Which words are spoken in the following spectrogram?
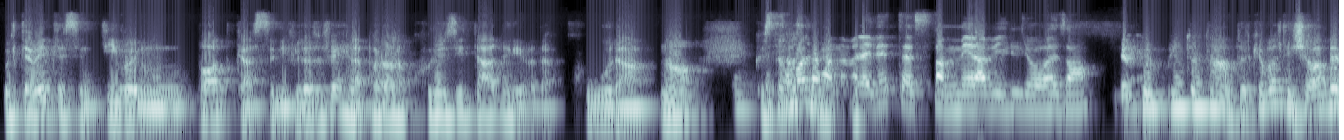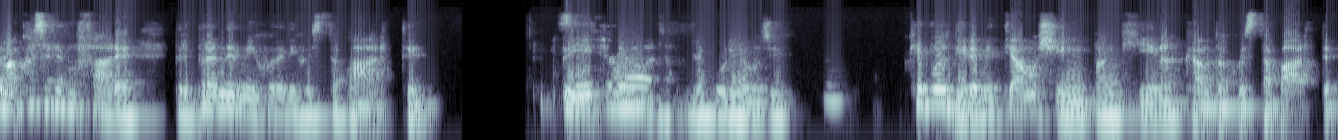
ultimamente sentivo in un podcast di filosofia che la parola curiosità deriva da cura, no? Questa, Questa cosa quando me l'hai detta è stata meravigliosa. Mi ha colpito tanto, perché a volte dicevo, vabbè, ma cosa devo fare per prendermi cura di questa parte? Sì, curiosi. curiosi. Mm. Che vuol dire mettiamoci in panchina accanto a questa parte.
